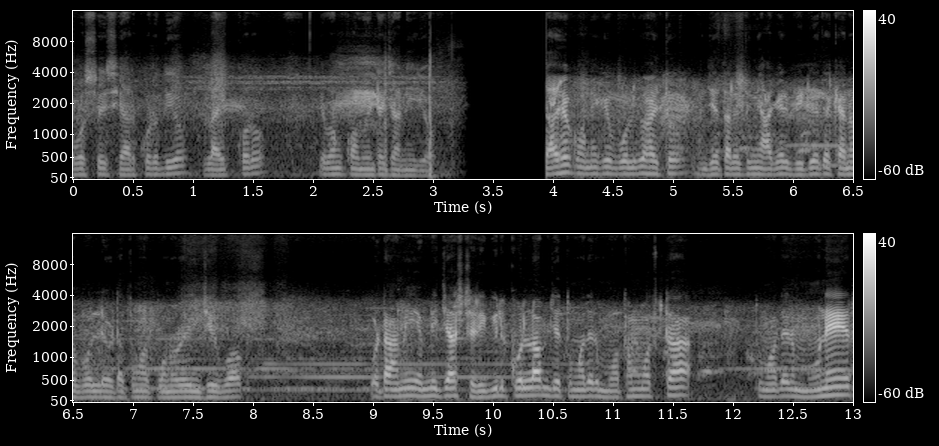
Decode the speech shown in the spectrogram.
অবশ্যই শেয়ার করে দিও লাইক করো এবং কমেন্টে জানিয়ে দিও। যাই হোক, অনেকে বলবে হয়তো যে তাহলে তুমি আগের ভিডিওতে কেন বললে ওটা তোমার পনেরো ইঞ্চির বক্স ওটা আমি এমনি জাস্ট রিভিল করলাম যে তোমাদের মতামতটা তোমাদের মনের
